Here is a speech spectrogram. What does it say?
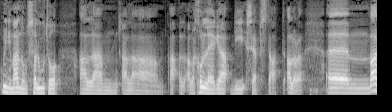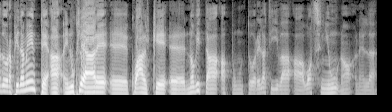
Quindi mando un saluto alla, alla, alla collega di Serpstat. Allora, ehm, vado rapidamente a enucleare eh, qualche eh, novità appunto relativa a what's new no? nel,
